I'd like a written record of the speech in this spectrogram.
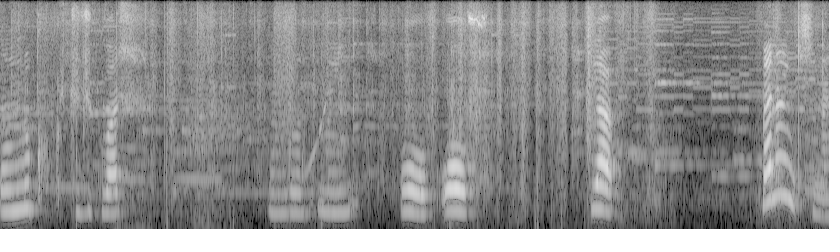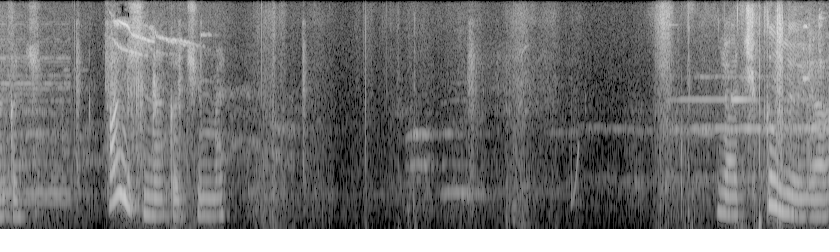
Onluk küçücük var. Unutmayın. Of of. Ya ben hangisinden kaçayım? Hangisinden kaçayım ben? Ya çıkılmıyor ya.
